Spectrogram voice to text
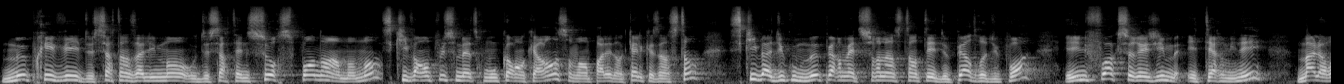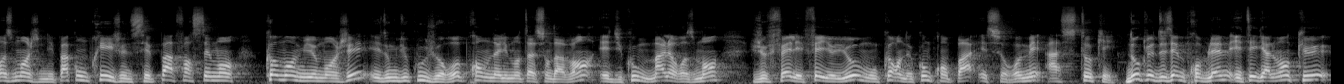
me priver de certains aliments ou de certaines sources pendant un moment, ce qui va en plus mettre mon corps en carence, on va en parler dans quelques instants, ce qui va du coup me permettre sur l'instant T de perdre du poids. Et une fois que ce régime est terminé, Malheureusement, je n'ai pas compris, je ne sais pas forcément comment mieux manger et donc du coup, je reprends mon alimentation d'avant et du coup, malheureusement, je fais l'effet yo-yo, mon corps ne comprend pas et se remet à stocker. Donc le deuxième problème est également que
